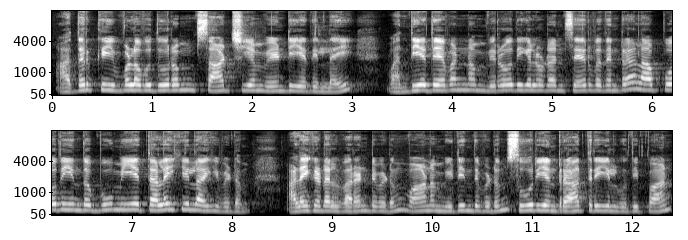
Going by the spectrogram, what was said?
அதற்கு இவ்வளவு தூரம் சாட்சியம் வேண்டியதில்லை. வந்தியத்தேவன் நம் விரோதிகளுடன் சேர்வதென்றால் அப்போது இந்த பூமியே தலைகீழாகிவிடும். அலைகடல் வறண்டுவிடும் வானம் இடிந்துவிடும் சூரியன் ராத்திரியில் உதிப்பான்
